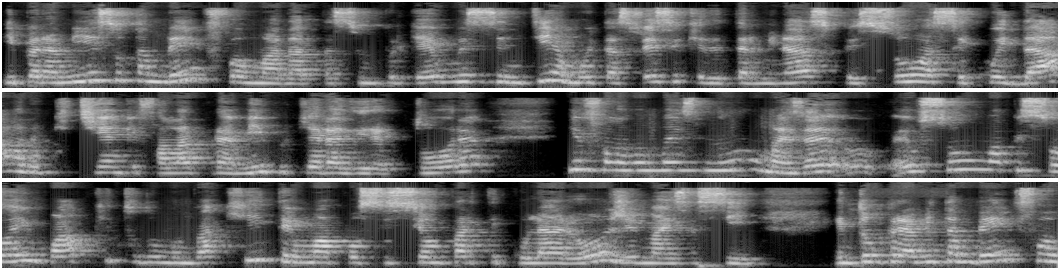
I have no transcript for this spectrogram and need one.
E para mim isso também foi uma adaptação, porque eu me sentia muitas vezes que determinadas pessoas se cuidavam do que tinham que falar para mim, porque era diretora, e eu falava, mas não, mas eu, eu sou uma pessoa igual que todo mundo aqui, tem uma posição particular hoje, mas assim, então para mim também foi,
